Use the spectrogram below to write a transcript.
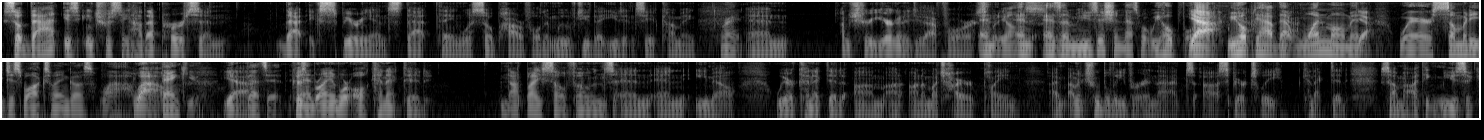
So that is interesting how that person, that experience, that thing was so powerful and it moved you that you didn't see it coming. Right. And I'm sure you're going to do that for and, somebody else. and as a musician, that's what we hope for. Yeah, we hope to have that yeah. one moment Yeah. where somebody just walks away and goes, "Wow, Wow. thank you." Yeah, that's it. Because Brian, we're all connected, not by cell phones and and email. We are connected um, on, on a much higher plane. I'm, I'm a true believer in that, uh, spiritually connected somehow. I think music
